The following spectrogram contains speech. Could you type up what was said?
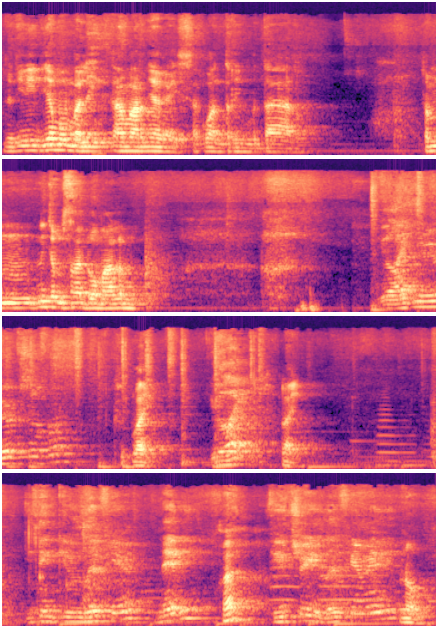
Jadi ini dia mau balik kamarnya guys. Aku anterin bentar. Jam ini jam setengah dua malam. You like New York so far? Why? You like? Like? You think you live here? Maybe? Hah? Future, you live here maybe? No.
